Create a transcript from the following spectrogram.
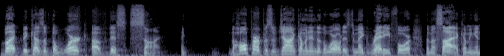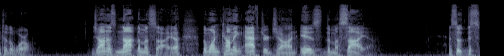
but because of the work of this son. The whole purpose of John coming into the world is to make ready for the Messiah coming into the world. John is not the Messiah. The one coming after John is the Messiah. And so this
